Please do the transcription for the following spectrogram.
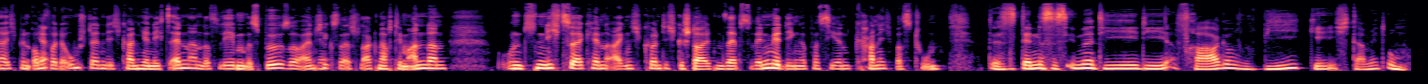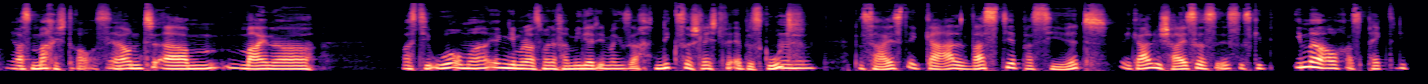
Ja, ich bin Opfer ja. der Umstände, ich kann hier nichts ändern, das Leben ist böse, ein ja. Schicksalsschlag nach dem anderen und nicht zu erkennen, eigentlich könnte ich gestalten. Selbst wenn mir Dinge passieren, kann ich was tun. Das, denn es ist immer die, die Frage, wie gehe ich damit um? Ja. Was mache ich draus? Ja. und ähm, meine was die Uroma, irgendjemand aus meiner Familie hat immer gesagt, nix so schlecht für Apple ist gut. Mhm. Das heißt, egal was dir passiert, egal wie scheiße es ist, es gibt immer auch Aspekte, die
